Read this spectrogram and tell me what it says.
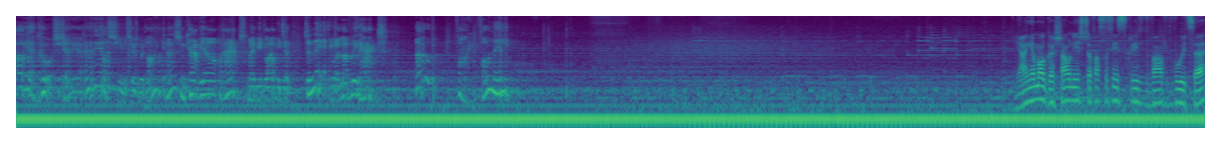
Oh yeah, of course, yeah, yeah. Anything else you two would like? You know, some caviar perhaps? Maybe you'd like me to, to knit you a lovely hat. No? Fine, follow me. Ja nie mogę, Shaun jeszcze w Assassin's Creed 2 w dwójce.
